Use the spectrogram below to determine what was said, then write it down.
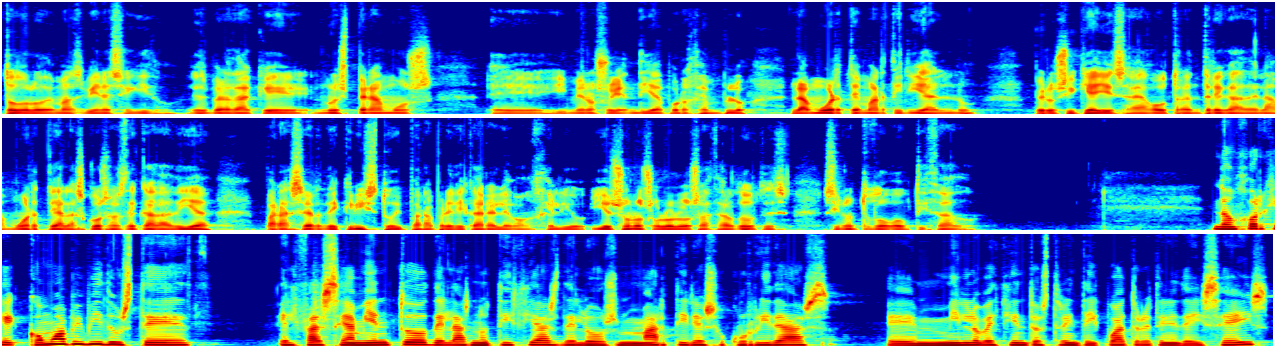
todo lo demás viene seguido. Es verdad que no esperamos, eh, y menos hoy en día, por ejemplo, la muerte martirial, ¿no? Pero sí que hay esa otra entrega de la muerte a las cosas de cada día para ser de Cristo y para predicar el Evangelio. Y eso no solo los sacerdotes, sino todo bautizado. Don Jorge, ¿cómo ha vivido usted el falseamiento de las noticias de los mártires ocurridas en 1934 y 36?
